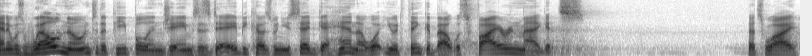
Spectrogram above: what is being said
And it was well known to the people in James's day because when you said Gehenna, what you would think about was fire and maggots. That's why it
